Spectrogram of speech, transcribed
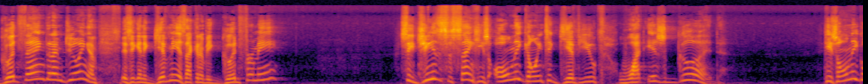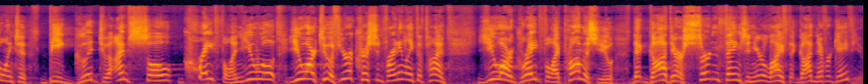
good thing that I'm doing? Is He going to give me? Is that going to be good for me? See, Jesus is saying He's only going to give you what is good. He's only going to be good to it. I'm so grateful. And you will, you are too. If you're a Christian for any length of time, you are grateful, I promise you, that God, there are certain things in your life that God never gave you.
